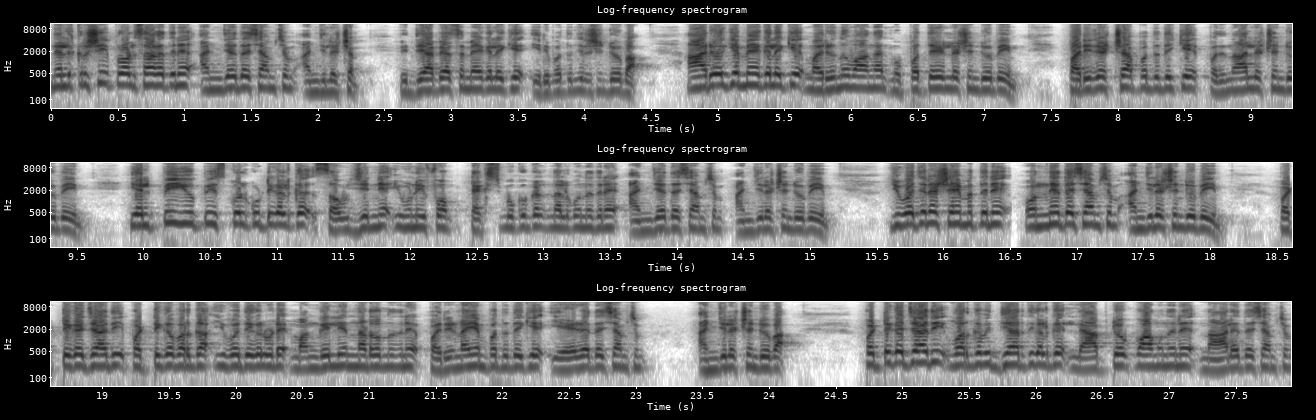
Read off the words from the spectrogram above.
നെൽകൃഷി പ്രോത്സാഹനത്തിന് അഞ്ച് ദശാംശം അഞ്ച് ലക്ഷം വിദ്യാഭ്യാസ മേഖലയ്ക്ക് ഇരുപത്തഞ്ച് ലക്ഷം രൂപ ആരോഗ്യ മേഖലയ്ക്ക് മരുന്ന് വാങ്ങാൻ മുപ്പത്തേഴ് ലക്ഷം രൂപയും പരിരക്ഷാ പദ്ധതിക്ക് പതിനാല് ലക്ഷം രൂപയും L P U P school കുട്ടികൾക്ക് സൗജന്യ യൂണിഫോം ടെക്സ്റ്റ് ബുക്കുകൾ നൽകുന്നതിന് അഞ്ച് ദശാംശം അഞ്ച് ലക്ഷം രൂപയും യുവജനക്ഷേമത്തിന് ഒന്ന് ദശാംശം അഞ്ച് ലക്ഷം രൂപയും പട്ടികജാതി പട്ടികവർഗ യുവതികളുടെ മംഗല്യം നടത്തുന്നതിന് പരിണയം പദ്ധതിക്ക് ഏഴ് ദശാംശം അഞ്ച് ലക്ഷം രൂപ പട്ടികജാതി വർഗ വിദ്യാർത്ഥികൾക്ക് ലാപ്ടോപ്പ് വാങ്ങുന്നതിന് നാല് ദശാംശം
